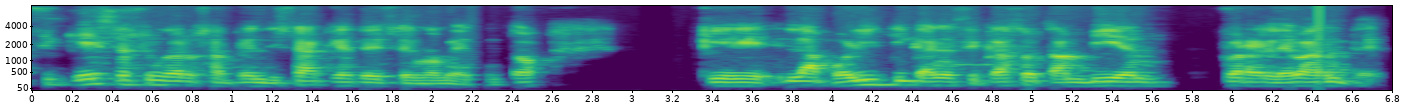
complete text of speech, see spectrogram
Así que ese es uno de los aprendizajes de ese momento, que la política en ese caso también fue relevante.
